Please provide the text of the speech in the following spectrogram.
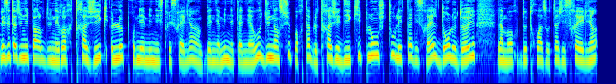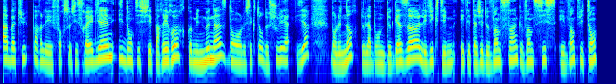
Les États-Unis parlent d'une erreur tragique. Le premier ministre israélien Benjamin Netanyahou d'une insupportable tragédie qui plonge tout l'État d'Israël dans le deuil. La mort de trois otages israéliens abattus par les forces israéliennes, identifiés par erreur comme une menace dans le secteur de Shouya, dans le nord de la bande de Gaza. Les victimes étaient âgées de 25, 26 et 28 ans.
